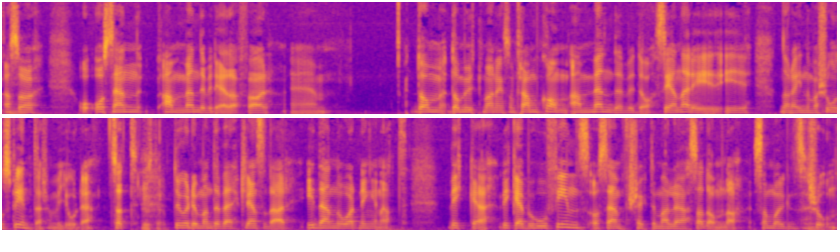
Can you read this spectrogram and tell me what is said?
Alltså, och, och sen använder vi det för eh, de, de utmaningar som framkom använde vi då senare i, i några innovationssprintar som vi gjorde. Så att då gjorde man det verkligen sådär i den ordningen att vilka, vilka behov finns och sen försökte man lösa dem då som organisation.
